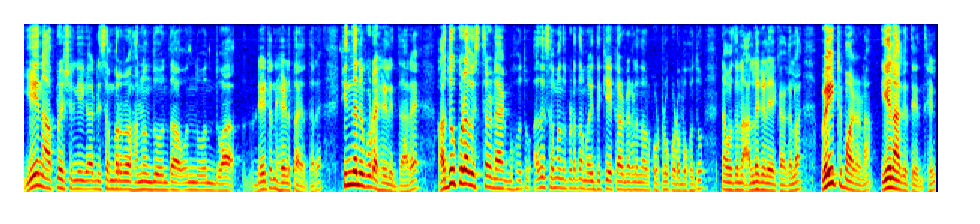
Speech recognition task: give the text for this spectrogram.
ಏನು ಆಪ್ರೇಷನ್ಗೆ ಈಗ ಡಿಸೆಂಬರ್ ಹನ್ನೊಂದು ಅಂತ ಒಂದು ಒಂದು ಡೇಟನ್ನು ಹೇಳ್ತಾ ಇದ್ದಾರೆ. ಹಿಂದೆನೂ ಕೂಡ ಹೇಳಿದ್ದಾರೆ. ಅದು ಕೂಡ ವಿಸ್ತರಣೆ ಆಗಬಹುದು. ಅದಕ್ಕೆ ಸಂಬಂಧಪಟ್ಟಂಥ ವೈದ್ಯಕೀಯ ಕಾರಣಗಳನ್ನು ಅವ್ರು ಕೊಟ್ಟರು ಕೊಡಬಹುದು. ನಾವು ಅದನ್ನು ಅಲ್ಲಗೆಳೆಯೋಕ್ಕಾಗಲ್ಲ. ವೆಯ್ಟ್ ಮಾಡೋಣ. ಏನಾಗುತ್ತೆ ಅಂತ ಹೇಳಿ.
